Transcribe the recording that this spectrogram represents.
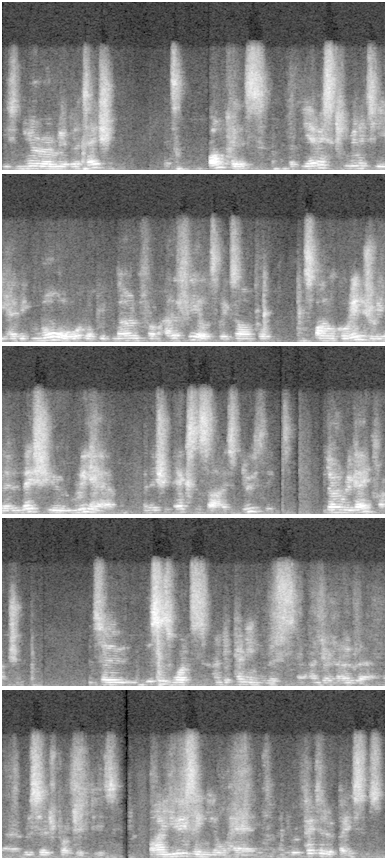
is neurorehabilitation. Bonkers that the MS community have ignored what we've known from other fields, for example, spinal cord injury, that unless you rehab, unless you exercise, do things, you don't regain function. And so this is what's underpinning this uh, under and over uh, research project is by using your hand on a repetitive basis,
